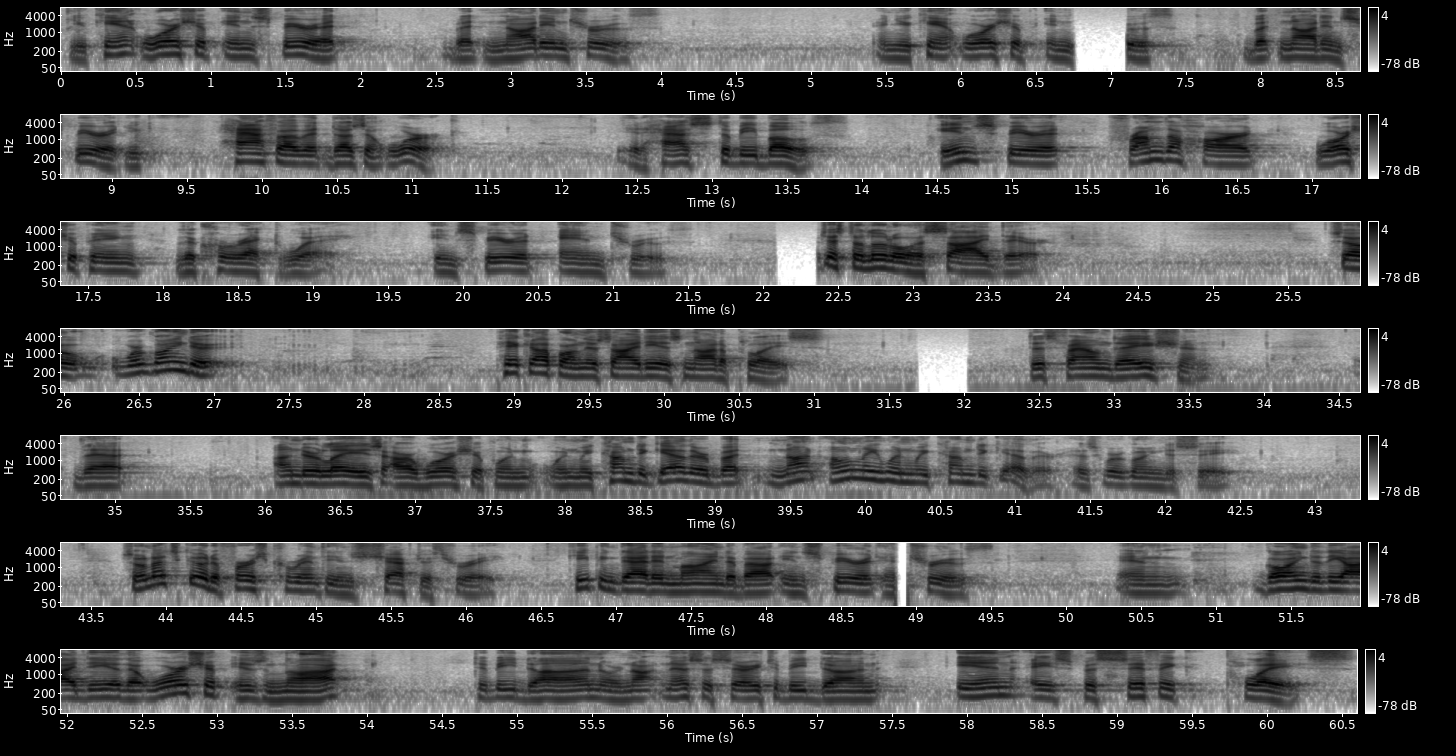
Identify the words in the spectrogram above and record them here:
You can't worship in spirit, but not in truth. And you can't worship in truth, but not in spirit. You, half of it doesn't work. It has to be both in spirit, from the heart, worshiping the correct way, in spirit and truth. Just a little aside there. So, we're going to pick up on this idea it's not a place. This foundation that underlays our worship when, when we come together, but not only when we come together, as we're going to see. So let's go to 1 Corinthians chapter 3, keeping that in mind about in spirit and truth, and going to the idea that worship is not to be done or not necessary to be done in a specific place.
